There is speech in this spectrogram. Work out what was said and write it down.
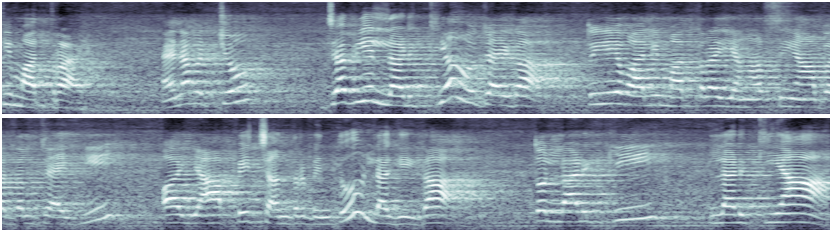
की मात्रा है है ना बच्चों? जब ये लड़कियाँ हो जाएगा तो ये वाली मात्रा यहाँ से यहाँ बदल जाएगी और यहाँ पे चंद्र बिंदु लगेगा। तो लड़की लड़कियाँ,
